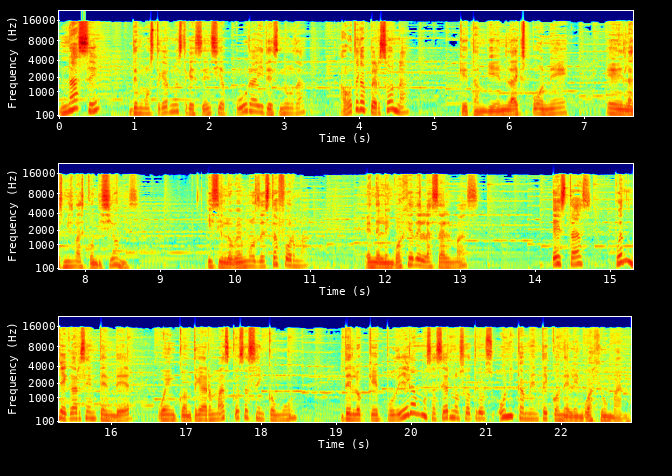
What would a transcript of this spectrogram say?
nace de mostrar nuestra esencia pura y desnuda a otra persona que también la expone en las mismas condiciones. Y si lo vemos de esta forma, en el lenguaje de las almas, estas pueden llegarse a entender o encontrar más cosas en común de lo que pudiéramos hacer nosotros únicamente con el lenguaje humano.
